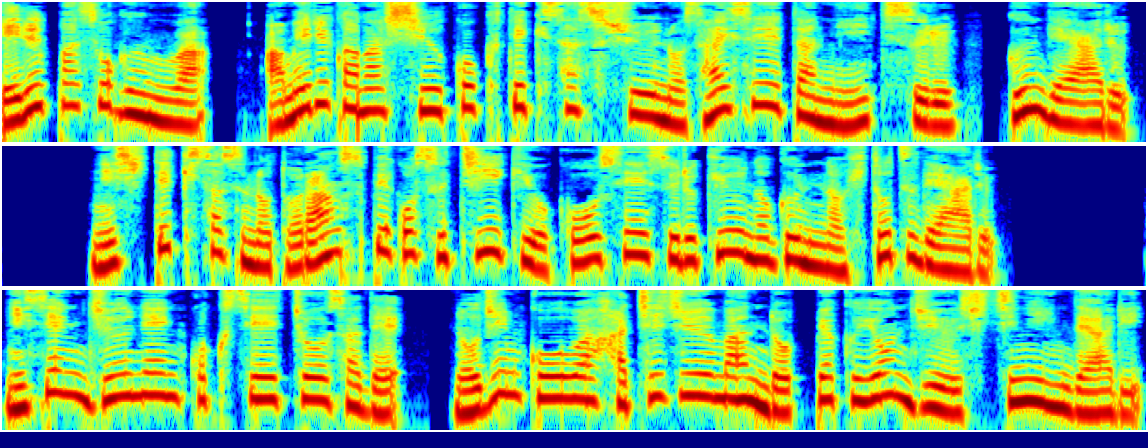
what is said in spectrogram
エルパソ郡はアメリカ合衆国テキサス州の最西端に位置する郡である。西テキサスのトランスペコス地域を構成する旧の郡の一つである。2010年国勢調査での人口は80万647人であり、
